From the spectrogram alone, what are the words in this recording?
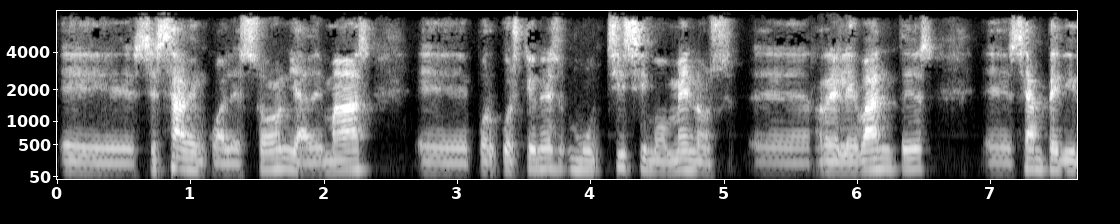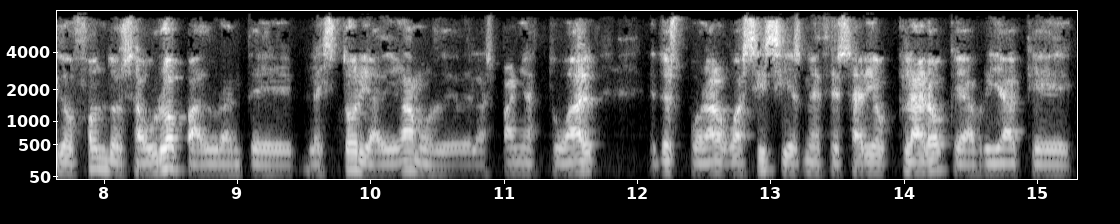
eh, se saben cuáles son y además, eh, por cuestiones muchísimo menos relevantes, se han pedido fondos a Europa durante la historia, digamos, de, la España actual. Entonces, por algo así, si es necesario, claro que habría que,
